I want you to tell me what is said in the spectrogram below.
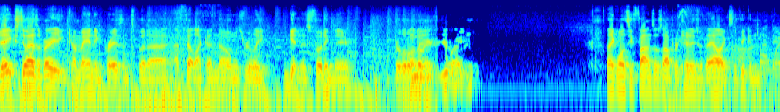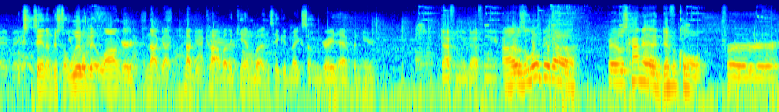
Jake still has a very commanding presence, but uh, I felt like Unknown was really getting his footing there for a little oh, bit. No, you're, right. I think once he finds those opportunities with Alex, if he can extend them just a little bit longer and not got not get caught by the Ken buttons, he could make something great happen here. Definitely, definitely. Uh, it was a little bit uh, it was kind of difficult for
